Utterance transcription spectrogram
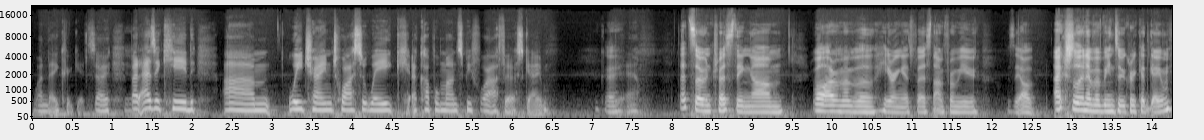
one day cricket so yeah. but as a kid um, we train twice a week a couple months before our first game okay yeah that's so interesting um, well i remember hearing it first time from you I've actually never been to a cricket game.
